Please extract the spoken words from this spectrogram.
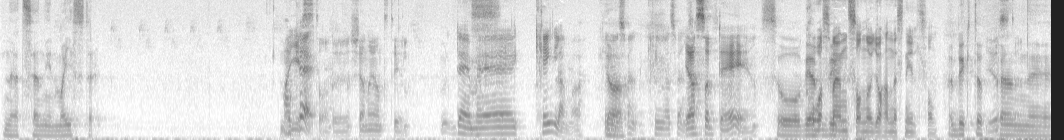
nätsändningen Magister. Magister, det känner jag inte till. Det med Kringlan va? Kringlan, Ja. Kringlan Svensson. Ja, så det. Så vi K. Svensson och Johannes Nilsson. vi har byggt upp en, eh,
